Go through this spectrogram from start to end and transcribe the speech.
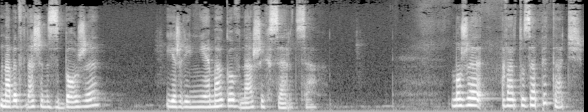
nawet w naszym zborze, jeżeli nie ma go w naszych sercach? Może warto zapytać,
